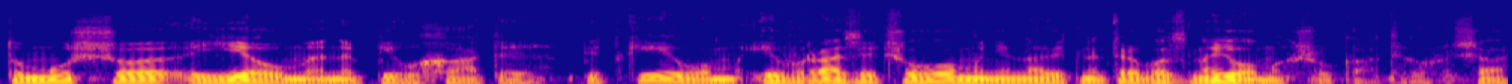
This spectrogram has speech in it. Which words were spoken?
тому що є у мене півхати під Києвом, і в разі чого мені навіть не треба знайомих шукати. Хоча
